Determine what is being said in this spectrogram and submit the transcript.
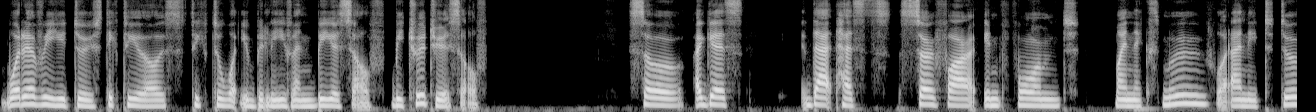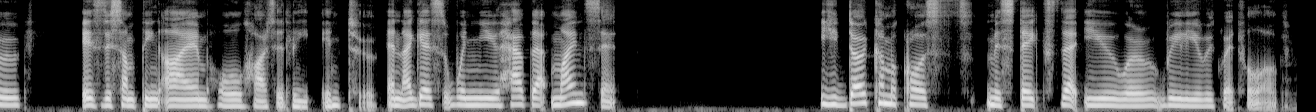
Whatever you do, stick to your oats, stick to what you believe, and be yourself. Be true to yourself. So I guess that has so far informed my next move, what I need to do. Is this something I am wholeheartedly into? And I guess when you have that mindset, you don't come across mistakes that you were really regretful of. Mm-hmm.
